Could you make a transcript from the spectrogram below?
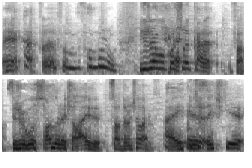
É, cara, foi, foi, foi um jogo. E o jogo continua, cara. Fala. Você jogou só durante a live? Só durante a live. Ah, é interessante que.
